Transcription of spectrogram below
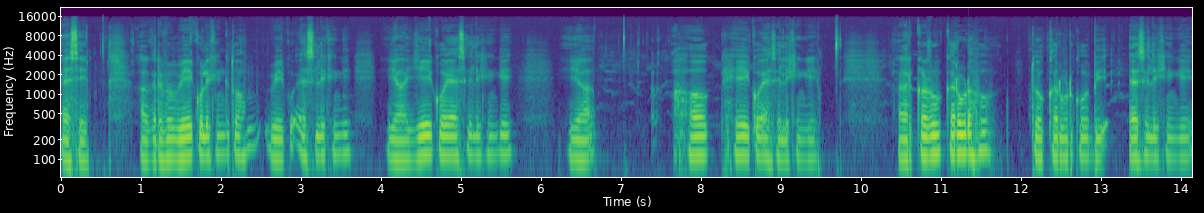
ऐसे। अगर हम वे को लिखेंगे तो हम वे को ऐसे लिखेंगे, या ये को ऐसे लिखेंगे, या ह, हे को ऐसे लिखेंगे। अगर करोड़ करोड़ हो तो करोड़ को भी ऐसे लिखेंगे।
